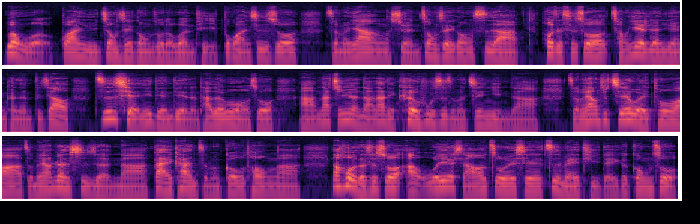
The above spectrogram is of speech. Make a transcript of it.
问我关于中介工作的问题，不管是说怎么样选中介公司啊，或者是说从业人员可能比较之前一点点的，他就问我说啊，那君远啊，那你客户是怎么经营的啊？怎么样去接委托啊？怎么样认识人啊？带看怎么沟通啊？那或者是说啊，我也想要。做一些自媒体的一个工作，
